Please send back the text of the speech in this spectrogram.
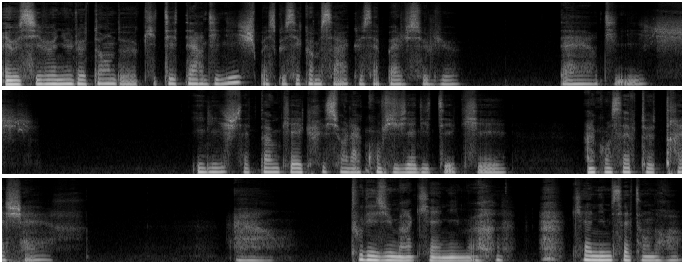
Est aussi venu le temps de quitter Terre d'Iliche, parce que c'est comme ça que s'appelle ce lieu. Terre d'Iliche. Iliche, cet homme qui a écrit sur la convivialité, qui est un concept très cher à tous les humains qui animent, qui animent cet endroit.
